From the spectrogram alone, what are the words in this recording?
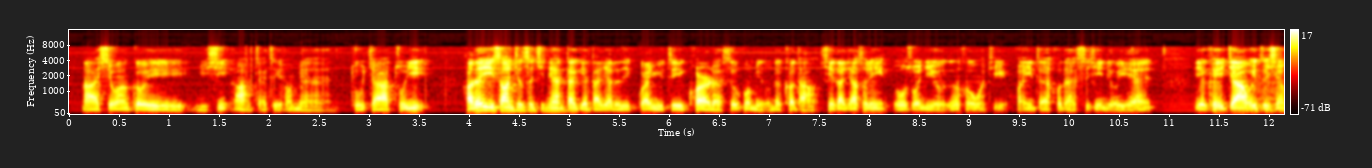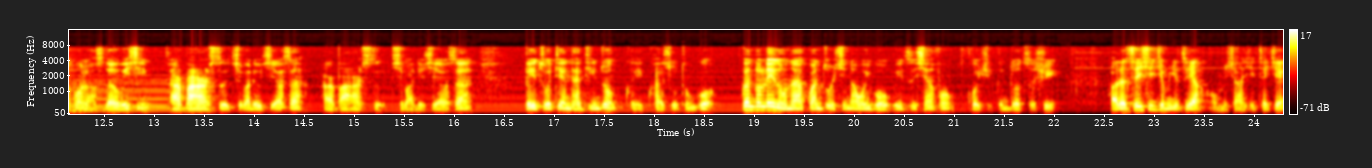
那希望各位女性啊在这方面多加注意。好的，以上就是今天带给大家的关于这一块儿的生活美容的课堂，谢谢大家收听。如果说你有任何问题，欢迎在后台私信留言。也可以加微智先锋老师的微信二八二四七八六七幺三二八二四七八六七幺三，备注电台听众可以快速通过。更多内容呢，关注新浪微博微智先锋获取更多资讯。好的，这期节目就这样，我们下期再见。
